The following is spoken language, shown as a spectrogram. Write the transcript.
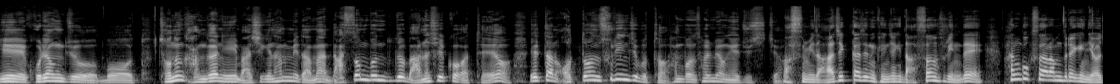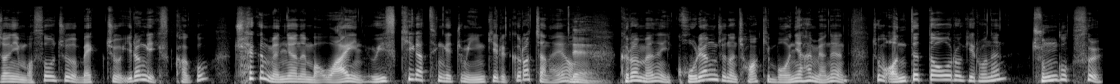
예, 고량주 뭐 저는 간간히 마시긴 합니다만 낯선 분들도 많으실 것 같아요. 일단 어떤 술인지부터 한번 설명해 주시죠. 맞습니다. 아직까지는 굉장히 낯선 술인데 한국 사람들에겐 여전히 뭐 소주, 맥주 이런 게 익숙하고 최근 몇 년은 뭐 와인, 위스키 같은 게 좀 인기를 끌었잖아요. 네. 그러면은 이 고량주는 정확히 뭐냐 하면은 좀 언뜻 떠오르기로는 중국 술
